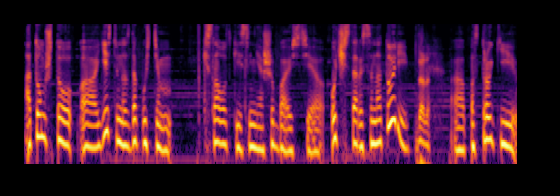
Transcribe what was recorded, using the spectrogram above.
о том, что а, есть у нас, допустим, в Кисловодске, если не ошибаюсь, э, очень старый санаторий, Да-да. а, постройки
